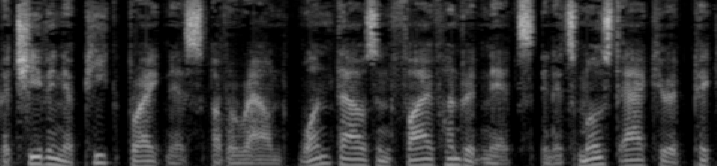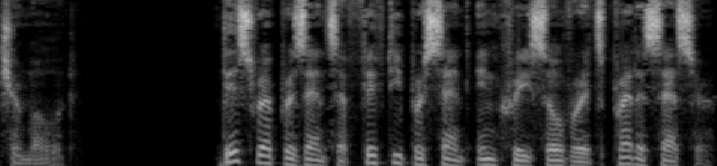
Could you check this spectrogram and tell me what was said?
achieving a peak brightness of around 1500 nits in its most accurate picture mode. This represents a 50% increase over its predecessor,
